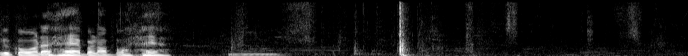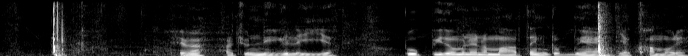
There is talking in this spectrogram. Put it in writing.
ਇਹ ਕਵੜਾ ਹੈ ਬੜਾ ਭਾਰਾ ਆ। ਹੂੰ। ਇਹ ਵਾ ਆ ਚੁੰਨੀ ਲਈ ਆ। ਟੋਪੀ ਤੋਂ ਮੈਨੇ ਨਾ ਮਾਰਤਾ ਨਹੀਂ ਟੋਪੀ ਐਂ ਦੀ ਅੱਖਾਂ ਮੋਰੇ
